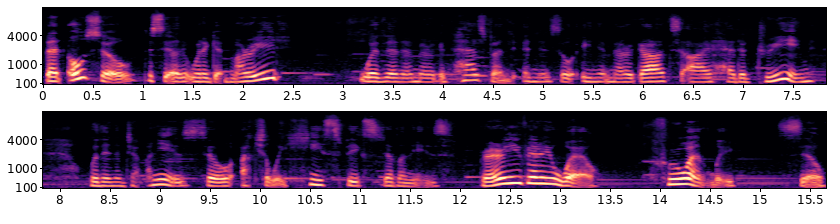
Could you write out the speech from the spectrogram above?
But also, this, uh, when I get married with an American husband, and then so in America, I had a dream within a Japanese. So actually, he speaks Japanese very, very well, fluently. So,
